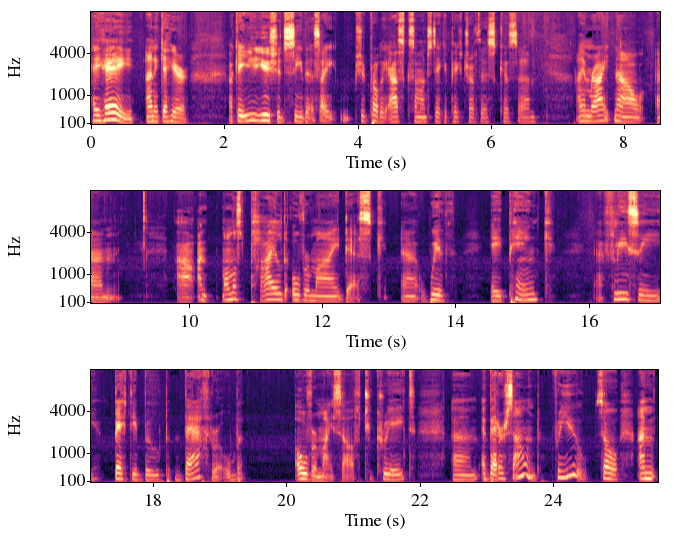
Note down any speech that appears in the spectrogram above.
Hey, hey, Annika here. Okay, you, you should see this. I should probably ask someone to take a picture of this because um, I am right now. Um, uh, I'm almost piled over my desk uh, with a pink, uh, fleecy Betty Boop bathrobe over myself to create um, a better sound for you. So I'm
